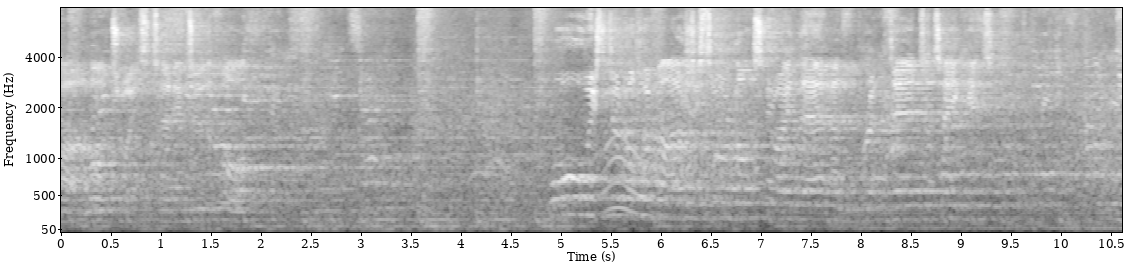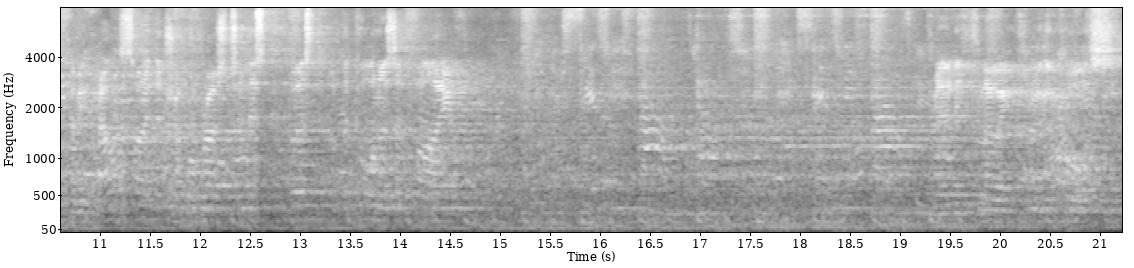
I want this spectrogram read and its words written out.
far. Law Choice turning to the fourth. Oh, he stood off a mile. She saw a long stride there and Brett dared to take it. Coming outside the triple brush to this first of the corners at five. Really flowing through the course.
